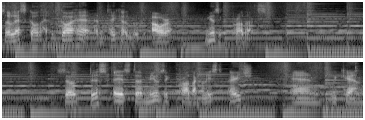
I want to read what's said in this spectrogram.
So let's go, go ahead and take a look at our music products so this is the music product list page and we can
